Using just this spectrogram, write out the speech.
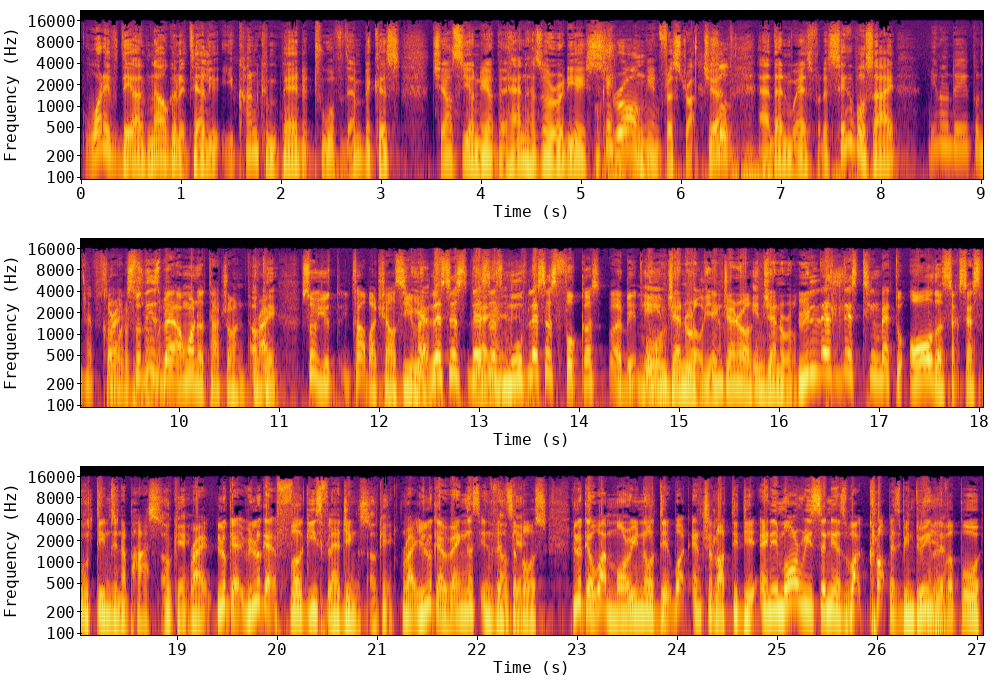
what if they are now going to tell you you can't compare the two of them because Chelsea, on the other hand, has already a strong infrastructure, So- and then whereas for the Singapore side, you know they don't have somewhat Correct. So this is where I want to touch on. Okay. Right. So you, you talk about Chelsea, Yeah. right? Let's just let's Yeah, just yeah, yeah. move. Let's just focus a bit more In general, yeah. In general. In general. We, let's let's think back to all the successful teams in the past. Okay. Right. Look at we look at Fergie's fledglings. Okay. Right. You look at Wenger's invincibles. Okay. You look at what Mourinho did, what Ancelotti did, and in more recent years, what Klopp has been doing in Yeah. Liverpool,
